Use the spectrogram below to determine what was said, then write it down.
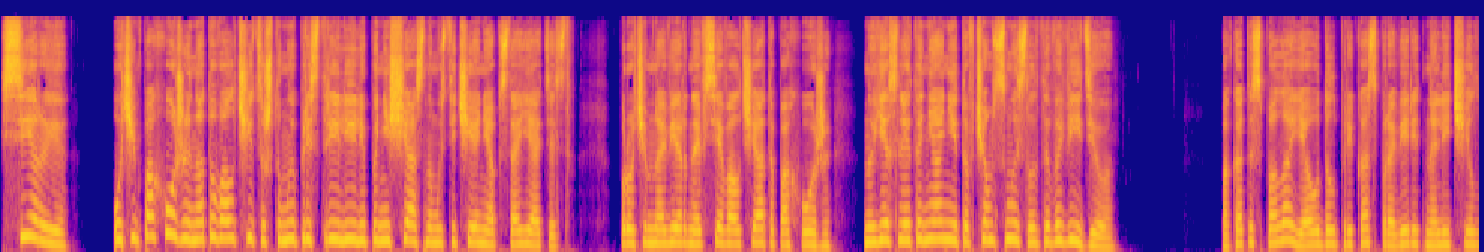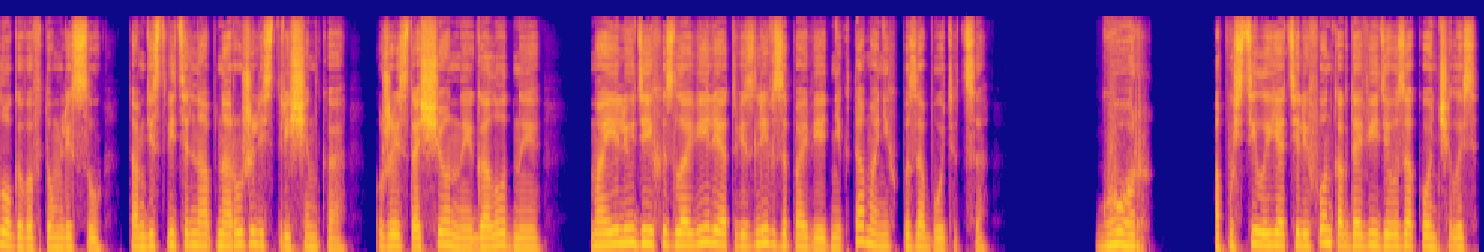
Серые, очень похожие на ту волчицу, что мы пристрелили по несчастному стечению обстоятельств. Впрочем, наверное, все волчата похожи. Но если это не они, то в чем смысл этого видео? Пока ты спала, я удал приказ проверить наличие логова в том лесу. Там действительно обнаружились три щенка. Уже истощенные, голодные. Мои люди их изловили и отвезли в заповедник. Там о них позаботятся. «Гор!» Опустила я телефон, когда видео закончилось.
